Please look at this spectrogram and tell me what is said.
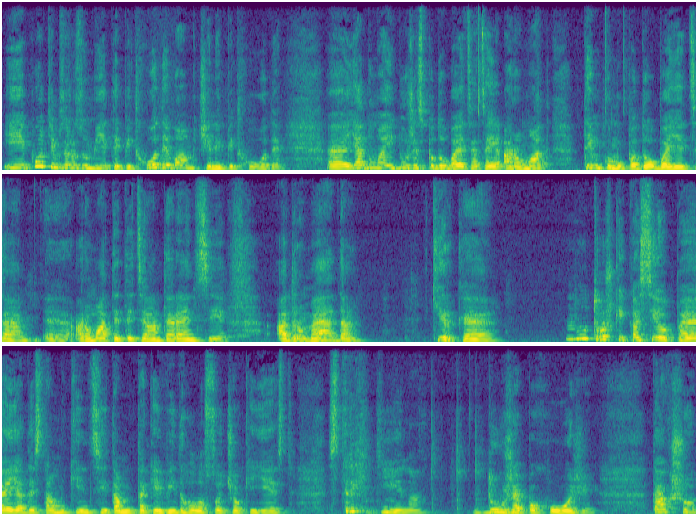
І потім зрозумієте, підходить вам чи не підходить. Е, Я думаю, дуже сподобається цей аромат тим, кому подобається е, аромати Тиціан Теренції, Адромеда, Кірке. Ну, трошки Касіопея, десь там у кінці, там такий відголосочок є. Стріхніна, дуже похожі. Так що,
